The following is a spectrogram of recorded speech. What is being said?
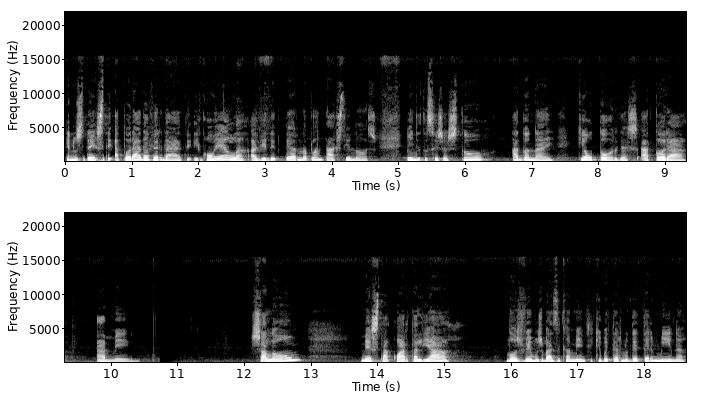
que nos deste a Torá da verdade e com ela a vida eterna plantaste em nós. Bendito sejas tu, Adonai, que outorgas a Torá. Amém. Shalom. Nesta quarta aliá, nós vemos basicamente que o Eterno determina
